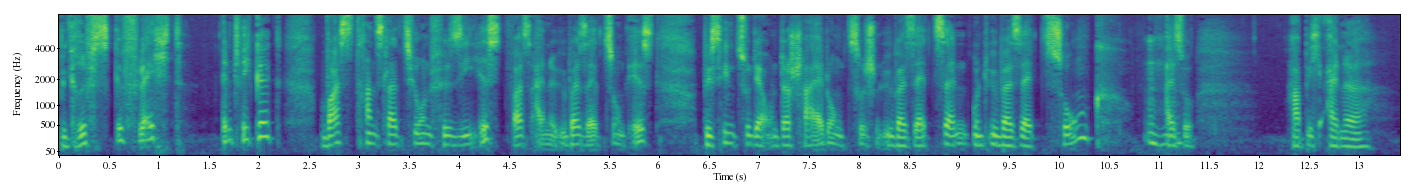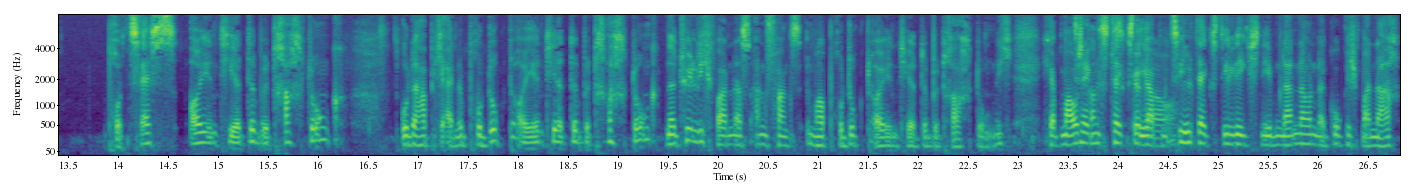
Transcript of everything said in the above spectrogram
Begriffsgeflecht entwickelt, was Translation für sie ist, was eine Übersetzung ist, bis hin zu der Unterscheidung zwischen Übersetzen und Übersetzung. Mhm. Also habe ich eine prozessorientierte Betrachtung oder habe ich eine produktorientierte Betrachtung? Natürlich waren das anfangs immer produktorientierte Betrachtung, nicht? Ich habe einen Ausgangstext, genau. ich habe einen Zieltext, die lege ich nebeneinander und dann gucke ich mal nach, äh,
